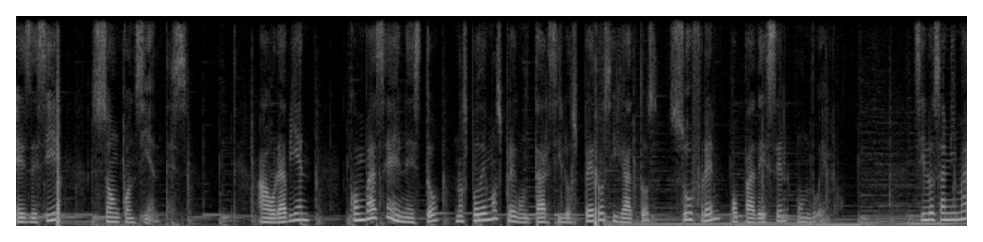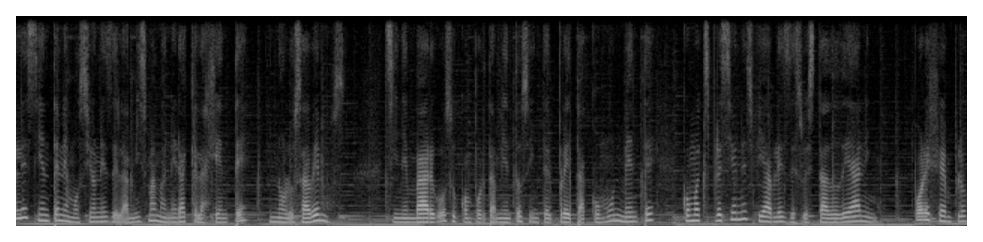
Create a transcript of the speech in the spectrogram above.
es decir, son conscientes. Ahora bien, con base en esto, nos podemos preguntar si los perros y gatos sufren o padecen un duelo. Si los animales sienten emociones de la misma manera que la gente, no lo sabemos. Sin embargo, su comportamiento se interpreta comúnmente como expresiones fiables de su estado de ánimo, por ejemplo,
